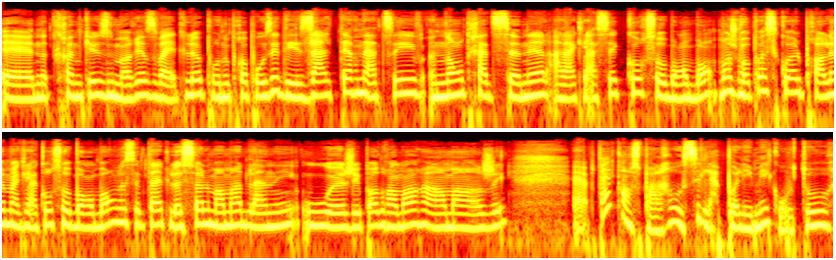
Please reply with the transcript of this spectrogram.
euh, notre chroniqueuse humoriste, va être là pour nous proposer des alternatives non traditionnelles à la classique course aux bonbons. Moi, je vois pas c'est quoi le problème avec la course aux bonbons. C'est peut-être le seul moment de l'année où euh, j'ai pas de remords à en manger. peut-être qu'on se parlera aussi de la polémique autour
